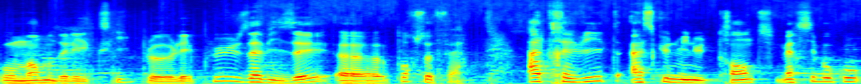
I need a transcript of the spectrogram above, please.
aux membres de l'équipe les plus avisés euh, pour ce faire. À très vite, à ce qu'une minute trente. Merci beaucoup.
